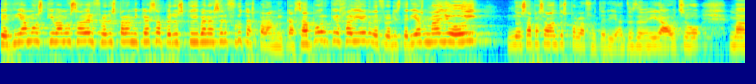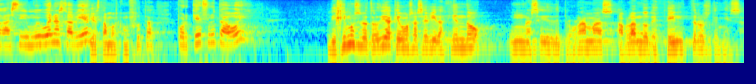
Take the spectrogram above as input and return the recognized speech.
Decíamos que íbamos a ver flores para mi casa, pero es que hoy van a ser frutas para mi casa, porque Javier de Floristerías Mayo hoy nos ha pasado antes por la frutería, antes de venir a 8 Magazine. Muy buenas, Javier. Aquí estamos con fruta. ¿Por qué fruta hoy? Dijimos el otro día que vamos a seguir haciendo una serie de programas hablando de centros de mesa.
